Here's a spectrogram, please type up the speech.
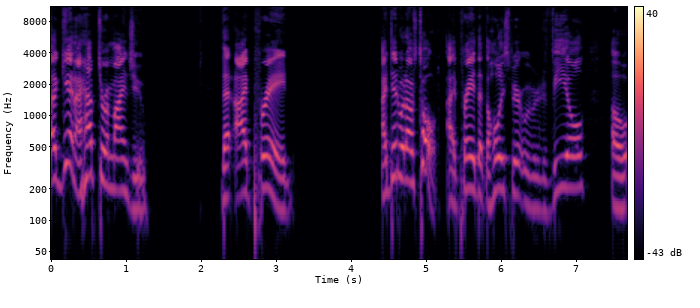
again, I have to remind you that I prayed. I did what I was told. I prayed that the Holy Spirit would reveal a,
